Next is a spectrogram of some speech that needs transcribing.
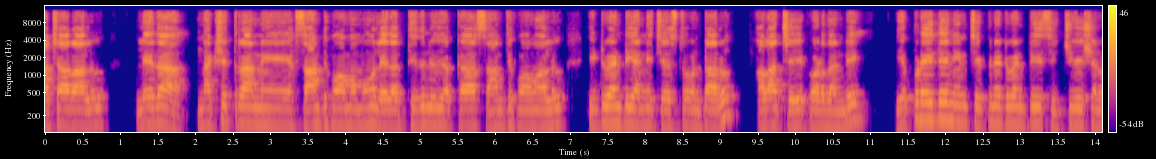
ఆచారాలు లేదా నక్షత్రాన్ని శాంతి హోమము లేదా తిథుల యొక్క శాంతి హోమాలు ఇటువంటివన్నీ చేస్తూ ఉంటారు. అలా చేయకూడదండి. ఎప్పుడైతే నేను చెప్పినటువంటి సిచ్యుయేషన్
